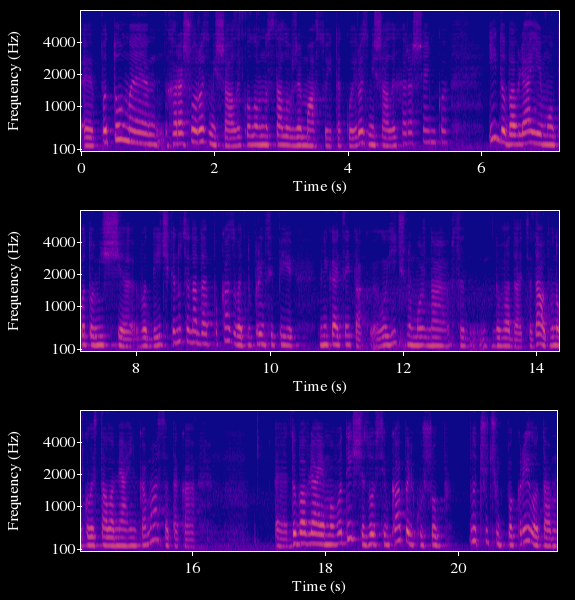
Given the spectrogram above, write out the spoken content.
Е, Потім ми хорошо розмішали, коли воно стало вже масою такою, розмішали хорошенько. І додаємо потім іще водички. Ну, це треба показувати. Ну, в принципі, мені кажеться, і так логічно можна все догадатися. Да? От воно, коли стала м'ягенька маса така, е, додаємо води ще зовсім капельку, щоб ну, чуть-чуть покрило, там,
